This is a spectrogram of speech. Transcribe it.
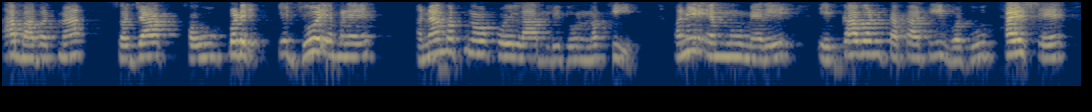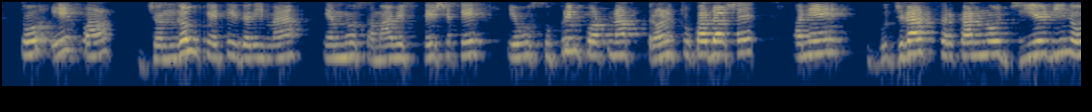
આ બાબતમાં સજાગ થવું પડે કે જો એમણે અનામતનો કોઈ લાભ લીધો નથી અને એમનું મેરિટ એકાવન ટકાથી વધુ થાય છે, તો એ પણ જનરલ કેટેગરીમાં એમનો સમાવેશ થઈ શકે એવું સુપ્રીમ કોર્ટના ત્રણ ચુકાદા છે. અને ગુજરાત સરકારનો જીએડી નો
